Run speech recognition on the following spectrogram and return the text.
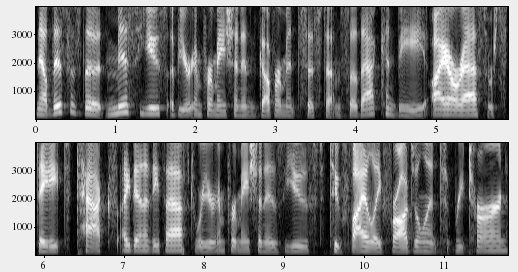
Now, this is the misuse of your information in government systems. So that can be IRS or state tax identity theft, where your information is used to file a fraudulent return.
